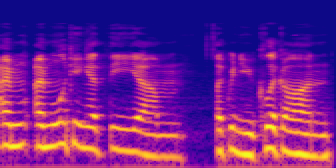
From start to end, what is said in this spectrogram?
I'm I'm looking at the um like when you click on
